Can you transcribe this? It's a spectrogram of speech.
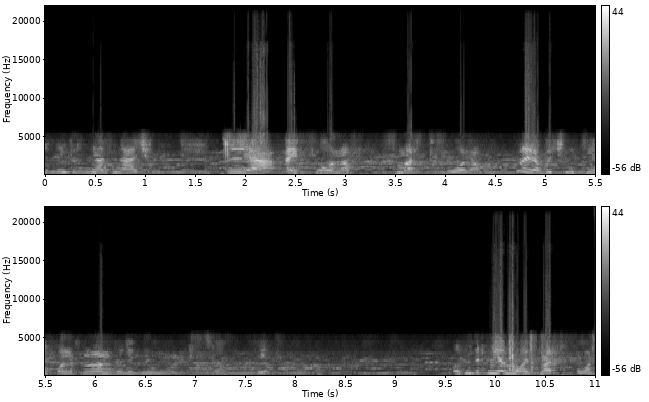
Он предназначен для айфонов, смартфонов, ну и обычных телефонов, но он будет на нем свет. Вот, например, мой смартфон.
